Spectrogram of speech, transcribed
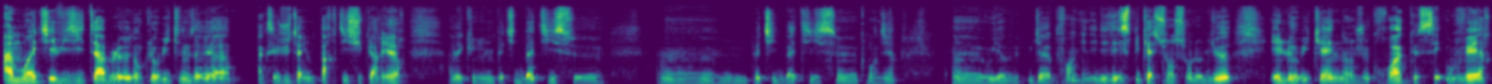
à moitié visitable. Donc le week-end, vous avez accès juste à une partie supérieure avec une, petite bâtisse, une petite bâtisse, comment dire, euh, où il y, a, des, explications sur le lieu. Et le week-end, je crois que c'est ouvert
